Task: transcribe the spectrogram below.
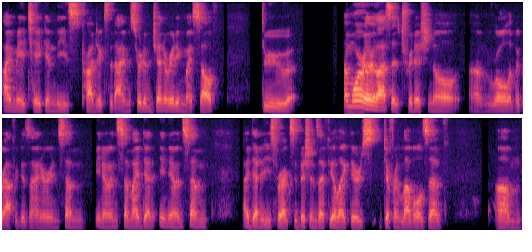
i may take in these projects that i'm sort of generating myself through a more or less a traditional um, role of a graphic designer in some you know in some ident- you know in some identities for exhibitions. I feel like there's different levels of um,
